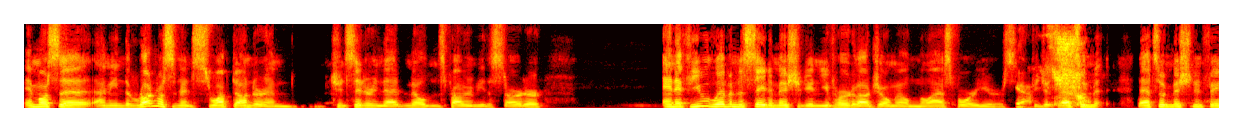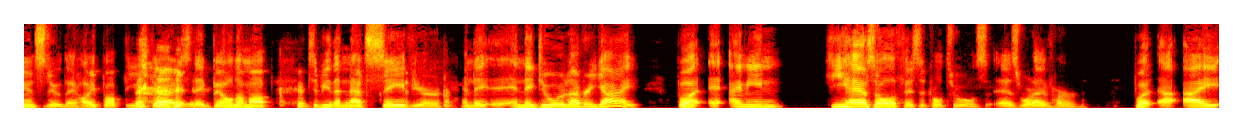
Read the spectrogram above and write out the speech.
it must have. I mean, the run must have been swept under him, considering that Milton's probably gonna be the starter. And if you live in the state of Michigan, you've heard about Joe Milton the last four years Yeah. because that's what that's what Michigan fans do. They hype up these guys, they build them up to be the Nets savior, and they and they do it with every guy. But eh, I mean, he has all the physical tools, as what I've heard. But I, I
